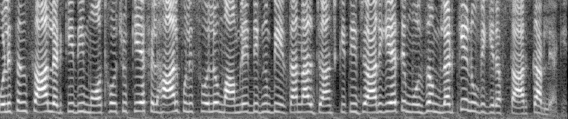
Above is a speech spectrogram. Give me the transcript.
ਪੁਲਿਸ ਅਨੁਸਾਰ ਲੜਕੀ ਦੀ ਮੌਤ ਹੋ ਚੁੱਕੀ ਹੈ। ਫਿਲਹਾਲ ਪੁਲਿਸ ਵੱਲੋਂ ਮਾਮਲੇ ਦੀ ਗੰਭੀਰਤਾ ਨਾਲ ਜਾਂਚ ਕੀਤੀ ਜਾ ਰਹੀ ਹੈ ਤੇ ਮੁਲਜ਼ਮ ਲੜਕੇ ਨੂੰ ਵੀ ਗ੍ਰਿਫਤਾਰ ਕਰ ਲਿਆ ਗਿਆ।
